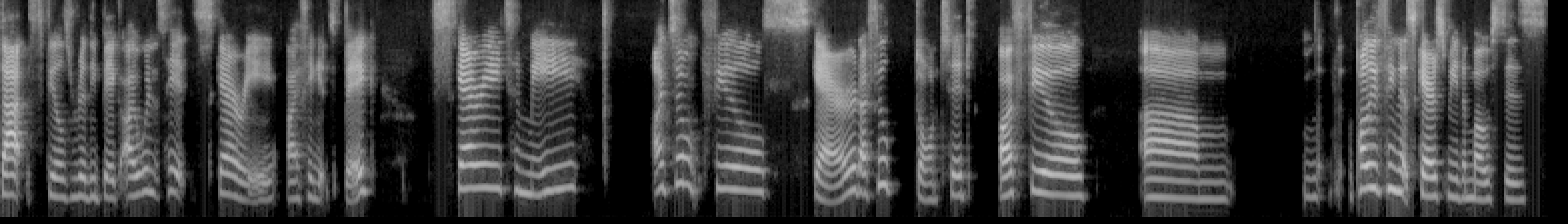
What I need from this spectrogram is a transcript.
That feels really big. I wouldn't say it's scary. I think it's big. Scary to me i don't feel scared. I feel daunted. I feel um probably the thing that scares me the most is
